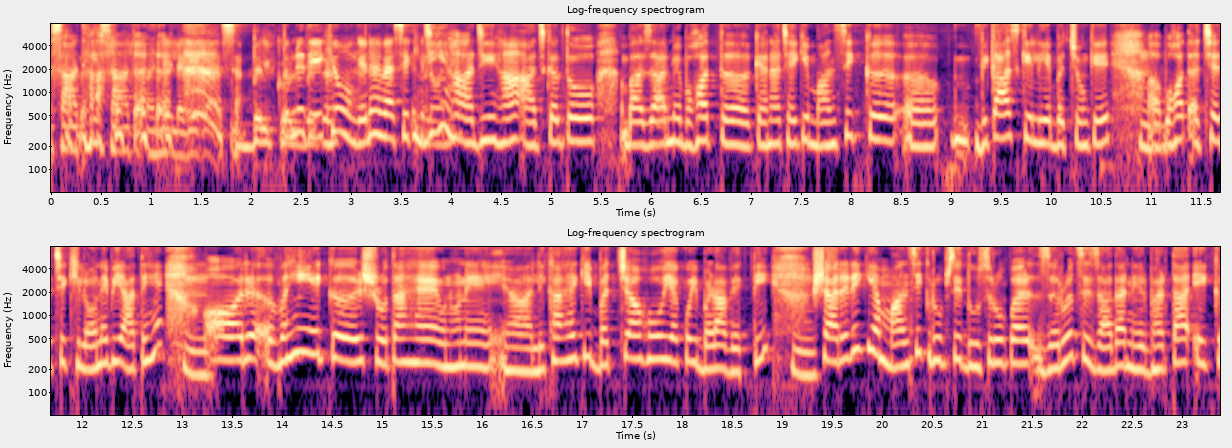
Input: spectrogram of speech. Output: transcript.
साथ ही साथ बढ़ने लगेगा ऐसा। बिल्कुल, तुमने देखे होंगे ना वैसे जी हाँ जी हाँ आजकल तो बाज़ार में बहुत कहना चाहिए कि मानसिक विकास के लिए बच्चों के बहुत अच्छे अच्छे खिलौने भी आते हैं। और वहीं एक श्रोता है उन्होंने लिखा है कि बच्चा हो या कोई बड़ा व्यक्ति शारीरिक या मानसिक रूप से दूसरों पर ज़रूरत से ज़्यादा निर्भरता एक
